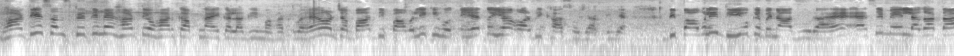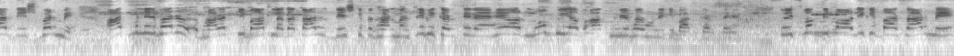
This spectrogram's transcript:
भारतीय संस्कृति में हर त्योहार का अपना एक अलग ही महत्व है और जब बात दीपावली की होती है तो यह और भी खास हो जाती है। दीपावली दियो के बिना अधूरा है। ऐसे में लगातार देश भर में आत्मनिर्भर भारत की बात लगातार देश के प्रधानमंत्री भी करते रहे हैं और लोग भी अब आत्मनिर्भर होने की बात करते हैं। तो इस वक्त दीपावली के बाज़ार में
